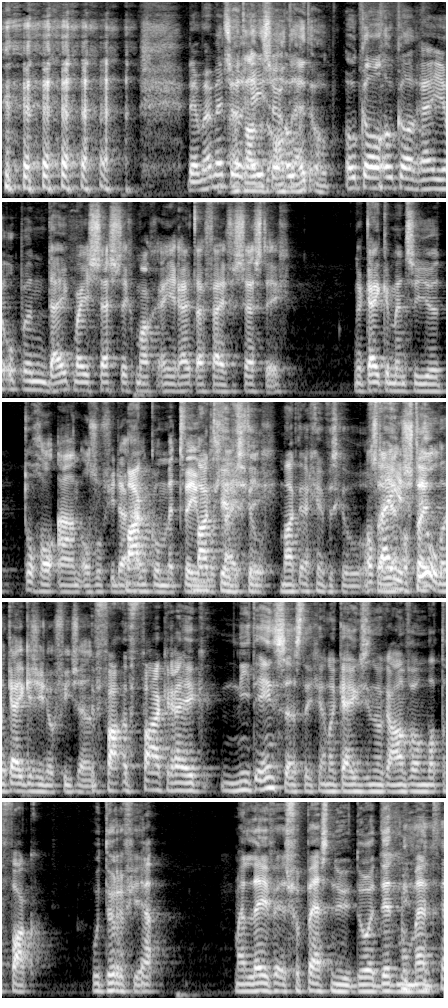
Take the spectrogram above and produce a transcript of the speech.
nee, maar met zo'n racer... ook- altijd open. Ook al, ook al rij je op een dijk waar je 60 mag en je rijdt daar 65, dan kijken mensen je toch al aan alsof je daar Maakt- aankomt met Maakt geen 250. verschil. Maakt echt geen verschil. Of Als hij je- je stil, dan kijken ze je nog vies aan. je- va- vaak rijd ik niet eens 60 en dan kijken ze nog aan van what the fuck. Hoe durf je? Ja. Mijn leven is verpest nu door dit moment.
